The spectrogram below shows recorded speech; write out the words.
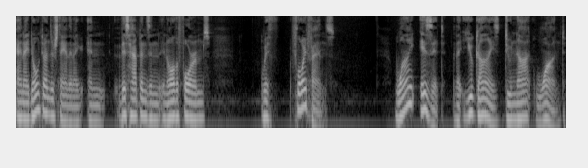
And I don't understand, and I and this happens in, in all the forums with Floyd fans. Why is it that you guys do not want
